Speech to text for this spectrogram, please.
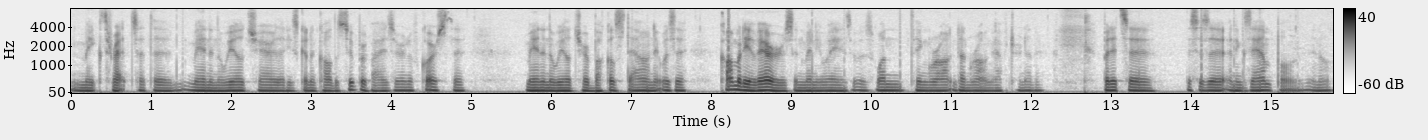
make threats at the man in the wheelchair that he's going to call the supervisor. And of course, the man in the wheelchair buckles down. It was a comedy of errors in many ways. It was one thing wrong done wrong after another. But it's a this is a, an example, you know.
